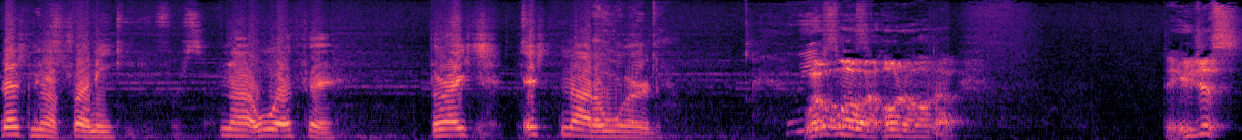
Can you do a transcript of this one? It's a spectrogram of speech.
That's not funny. key for some. Not worth it. Thrice, it's not a word. Whoa, whoa, whoa, hold on, hold on. Did he just.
